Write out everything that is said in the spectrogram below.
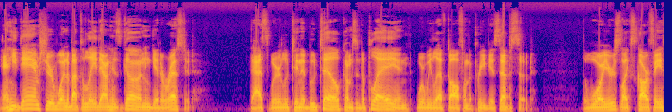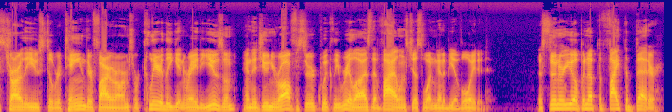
and he damn sure wasn't about to lay down his gun and get arrested. That's where Lieutenant Boutelle comes into play and where we left off on the previous episode. The warriors, like Scarface Charlie, who still retained their firearms, were clearly getting ready to use them, and the junior officer quickly realized that violence just wasn't going to be avoided. The sooner you open up the fight, the better,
